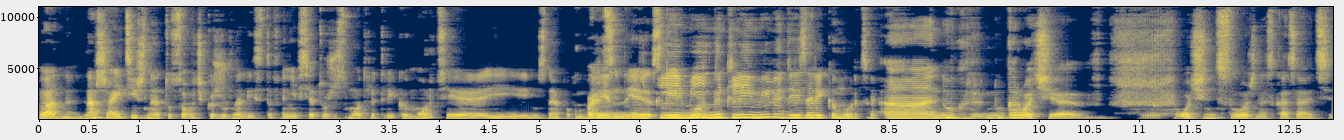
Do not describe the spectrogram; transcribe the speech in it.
Ладно, наша айтишная тусовочка журналистов, они все тоже смотрят Рик и Морти и, не знаю, покупают Блин, себе не клейми, не клейми людей за Рика Морти. А, ну, ну, короче, очень сложно сказать.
